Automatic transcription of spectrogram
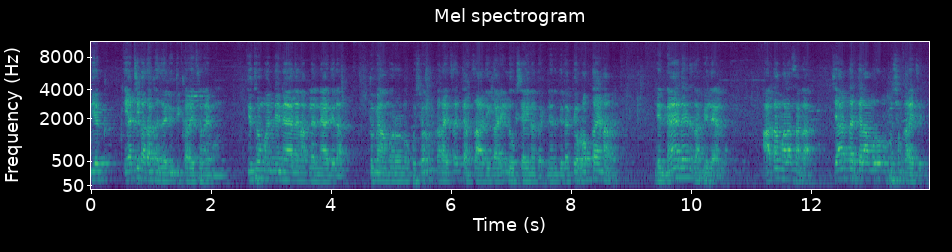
एक याचिका दाखल झाली होती करायचं नाही म्हणून. तिथं मान्य न्यायालयानं आपल्याला न्याय दिला. तुम्ही आमरण उपोषण करायचं. त्यांचा अधिकारी लोकशाहीनं घटनेनं दिला. ते रोखता येणार नाही. हे न्यायालयाने झापिलं यांना. आता मला सांगा चार तारखेला आम्हाला उपोषण करायचे.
